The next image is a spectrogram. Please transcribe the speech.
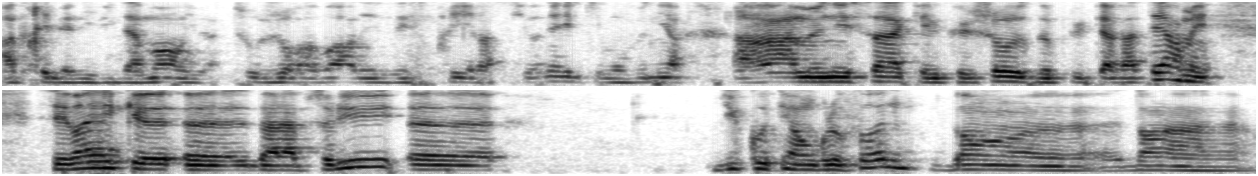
Après, bien évidemment, il va toujours avoir des esprits rationnels qui vont venir ramener ça à quelque chose de plus terre à terre. Mais c'est vrai que euh, dans l'absolu, euh, du côté anglophone, dans, euh, dans la,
